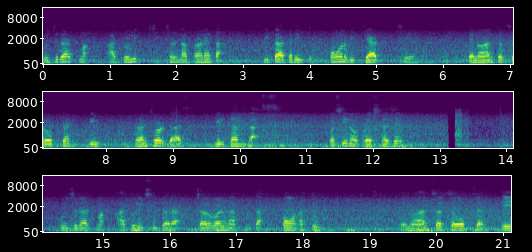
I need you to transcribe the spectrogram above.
ગુજરાતમાં આધુનિક શિક્ષણના પ્રણેતા પિતા તરીકે કોણ વિખ્યાત છે? તેનો આન્સર છે ઓપ્શન બી રણછોડદાસ ગિરધનદાસ પછીનો પ્રશ્ન છે. ગુજરાતમાં આધુનિક સુધારા ચળવળના પિતા કોણ હતું? તેનો આન્સર છે ઓપ્શન એ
